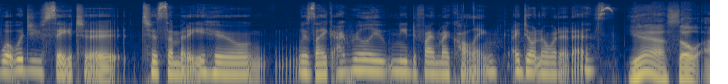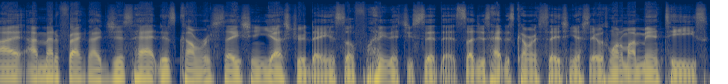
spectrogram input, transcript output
what would you say to to somebody who was like I really need to find my calling. I don't know what it is. Yeah, so I, I matter of fact, I just had this conversation yesterday. It's so funny that you said that. So I just had this conversation yesterday with one of my mentees,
